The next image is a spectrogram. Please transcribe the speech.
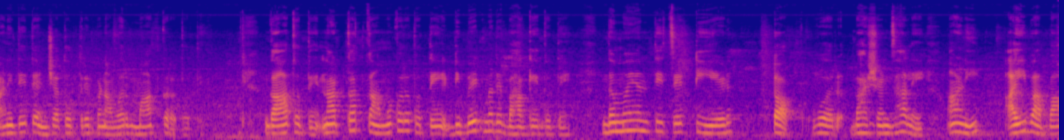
आणि ते त्यांच्या तोत्रेपणावर मात करत होते. गात होते नाटकात कामं करत होते डिबेटमध्ये भाग घेत होते. दमयंतीचे टीएड टॉकवर भाषण झाले आणि आई बाबा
